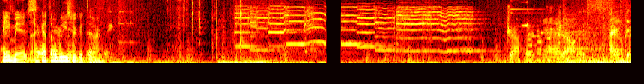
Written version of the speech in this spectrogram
Hey man, I got the Weezer guitar. Drop it. Yeah, I Drop know. it. I had to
